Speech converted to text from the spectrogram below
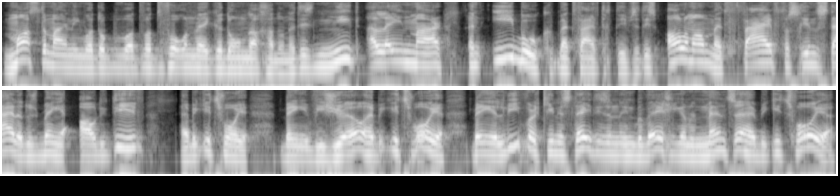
masterminding, wat, op, wat, wat we volgende week donderdag gaan doen. Het is niet alleen maar een e-book met 50 tips. Het is allemaal met vijf verschillende stijlen. Dus ben je auditief, heb ik iets voor je. Ben je visueel, heb ik iets voor je. Ben je liever kinesthetisch en in bewegingen met mensen, heb ik iets voor je.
